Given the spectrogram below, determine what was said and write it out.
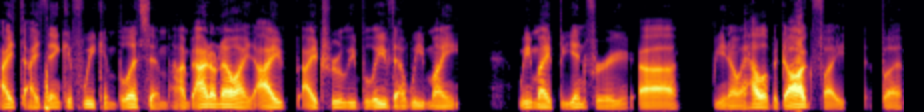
I, I think if we can blitz him, I, I don't know. I, I, I truly believe that we might, we might be in for, uh, you know, a hell of a dogfight. But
